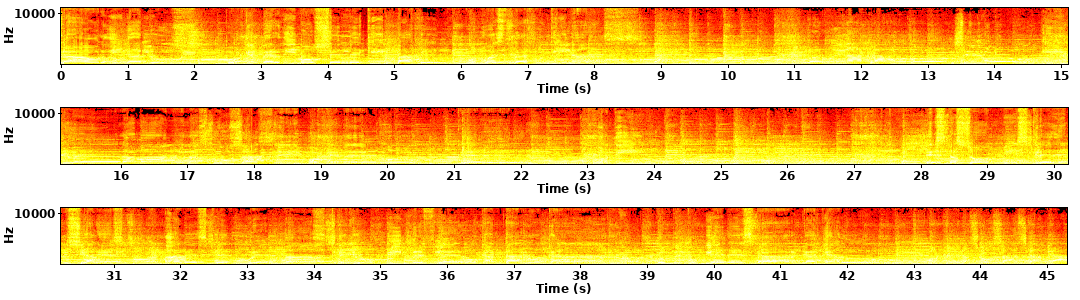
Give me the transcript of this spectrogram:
extraordinarios, porque perdimos el equipaje con nuestras rutinas, Porque la ruina trajo consigo y de la mano las musas, y porque me dejo querer por ti. Estas son mis credenciales, no hay males que duren más que yo y prefiero cantar rock and roll donde conviene estar callado. porque las cosas cambian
